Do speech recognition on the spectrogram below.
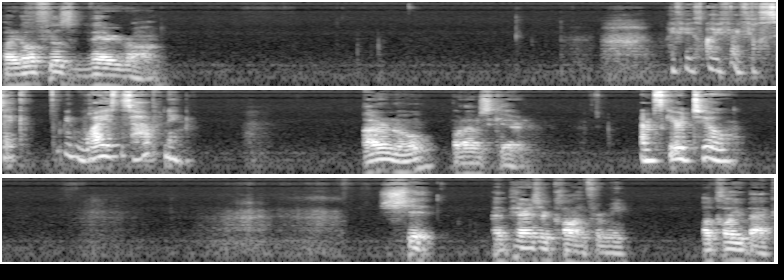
but it all feels very wrong. I feel I, I feel sick. I mean, why is this happening? I don't know, but I'm scared. I'm scared too. Shit. My parents are calling for me. I'll call you back.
